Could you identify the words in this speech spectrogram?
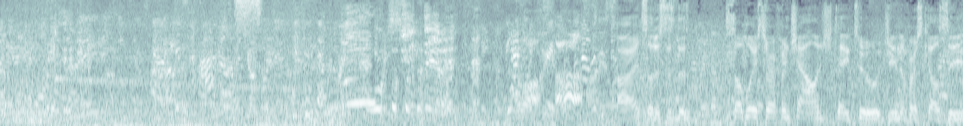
All right, so this is the Subway Surfing Challenge, take two, Gina versus Kelsey.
